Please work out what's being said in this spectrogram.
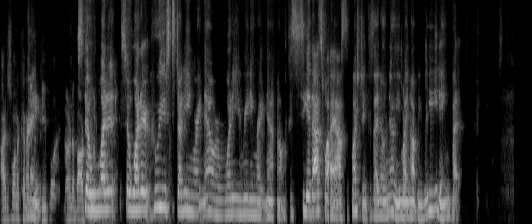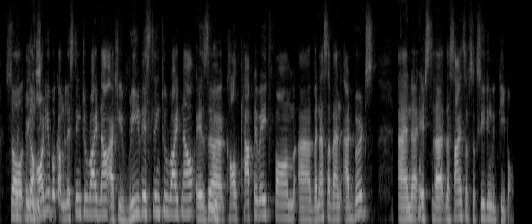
I just want to connect right. with people and learn about. So people. what? So what are who are you studying right now, or what are you reading right now? Because see, that's why I asked the question because I don't know. You might not be reading, but. So the audiobook I'm listening to right now, actually re-listening to right now, is uh, hmm. called Captivate from uh, Vanessa Van Edwards, and uh, it's uh, the science of succeeding with people.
